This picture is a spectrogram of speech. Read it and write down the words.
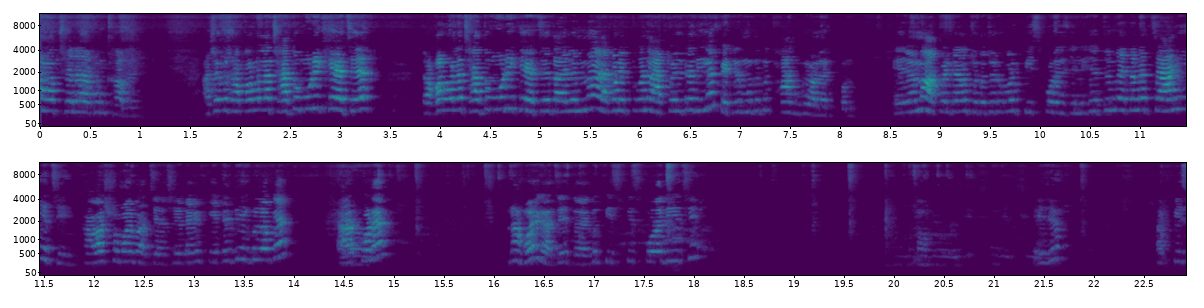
আমার ছেলে এখন খাবে। আসলে সকালবেলা ছাতু মুড়ি খেয়েছে, সকালবেলা ছাতু মুড়ি খেয়েছে, তাই জন্য এখন একটুখানি আপেলটা দিলে পেটের মধ্যে একটু থাকবে অনেকক্ষণ। এই জন্য আপেলটা ছোটো ছোটো করে পিস করে দিচ্ছি নিজের জন্য এখানে চা নিয়েছি, খাওয়ার সময় পাচ্ছি না সেটাকে কেটে দিই এগুলোকে, তারপরে না, হয়ে গেছে তো একদম পিস পিস করে দিয়েছি। এই যে, সব পিস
